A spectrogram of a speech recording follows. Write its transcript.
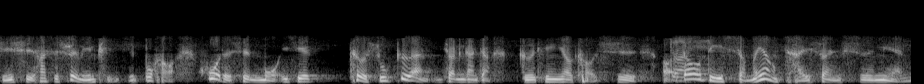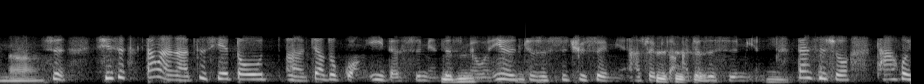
其实他是睡眠品质不好，或者是某一些。特殊个案，教练刚讲，隔天要考试哦，到底什么样才算失眠呢？是，其实当然了，这些都呃叫做广义的失眠，这是没有问题，嗯、因为就是失去睡眠，他睡不着，他就是失眠。嗯、但是说他会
